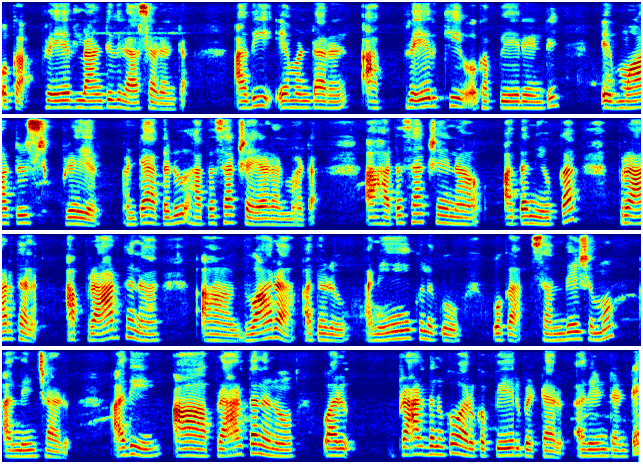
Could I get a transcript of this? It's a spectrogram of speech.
ఒక ప్రేయర్ లాంటిది రాశాడంట. అది ఏమంటారంటే ఆ ప్రేయర్కి ఒక పేరేంటి? ఏ మార్టర్స్ ప్రేయర్ అంటే అతడు హతసాక్షి అయ్యాడనమాట. ఆ హతసాక్షి అయిన అతని యొక్క ప్రార్థన. ఆ ప్రార్థన ద్వారా అతడు అనేకులకు ఒక సందేశము అందించాడు. అది ఆ ప్రార్థనను వారు ప్రార్థనకు వారు ఒక పేరు పెట్టారు. అదేంటంటే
